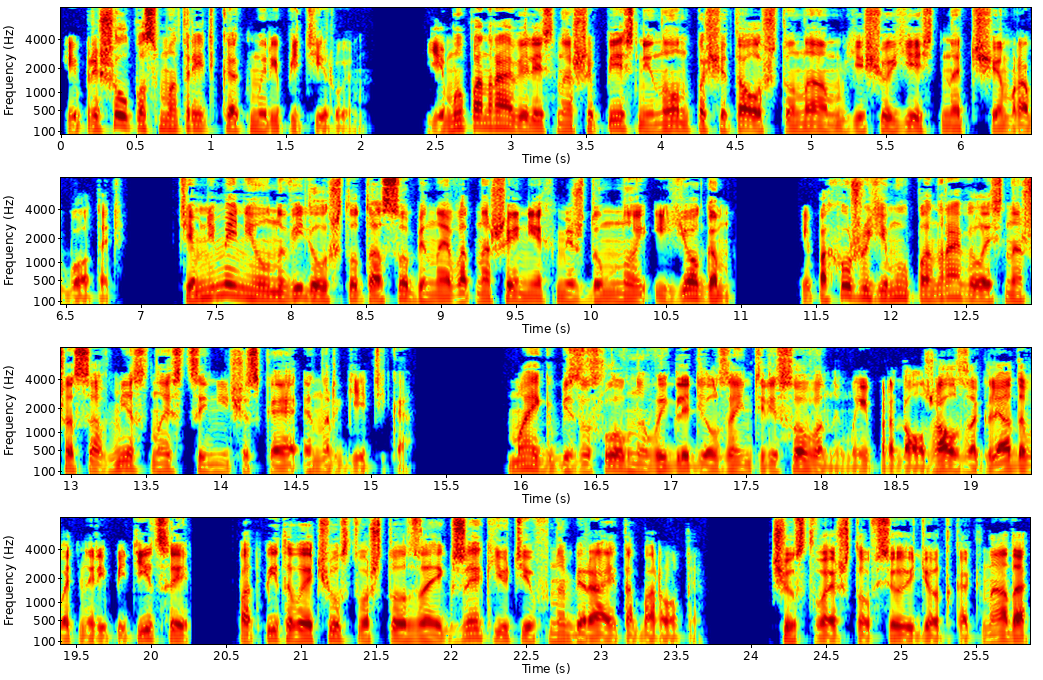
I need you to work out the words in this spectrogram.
и пришел посмотреть, как мы репетируем. Ему понравились наши песни, но он посчитал, что нам еще есть над чем работать. Тем не менее, он увидел что-то особенное в отношениях между мной и Йогом, и, похоже, ему понравилась наша совместная сценическая энергетика. Майк, безусловно, выглядел заинтересованным и продолжал заглядывать на репетиции, подпитывая чувство, что за экзекьютив набирает обороты. Чувствуя, что все идет как надо,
